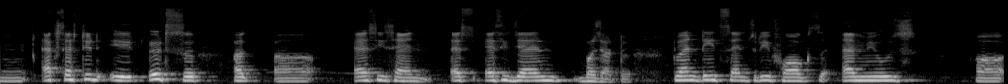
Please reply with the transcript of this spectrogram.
mm, extended it, its uh, uh, assistant budget. 20th Century Fox amuse uh,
